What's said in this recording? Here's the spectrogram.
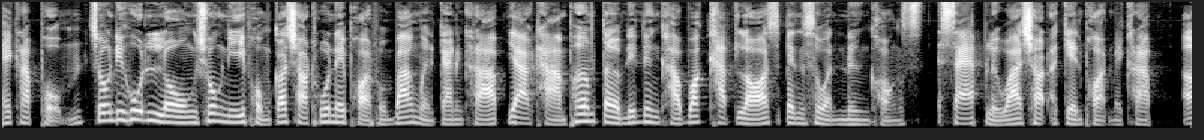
ให้ครับผม ช่วงที่หุ้นลงช่วงนี้ผมก็ short หุ้นในพอร์ตผมบ้างเหมือนกันครับ อยากถามเพิ่มเติมนิดนึงครับว่า cut loss เป็นส่วนหนึ่งของ SAP หรือว่า short against port ไหมครับ เอ่อ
